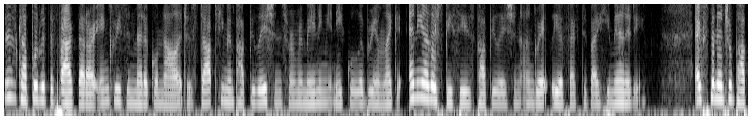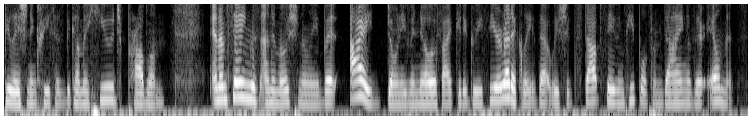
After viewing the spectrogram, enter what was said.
This is coupled with the fact that our increase in medical knowledge has stopped human populations from remaining in equilibrium like any other species population ungreatly affected by humanity. Exponential population increase has become a huge problem. And I'm saying this unemotionally, but I don't even know if I could agree theoretically that we should stop saving people from dying of their ailments.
